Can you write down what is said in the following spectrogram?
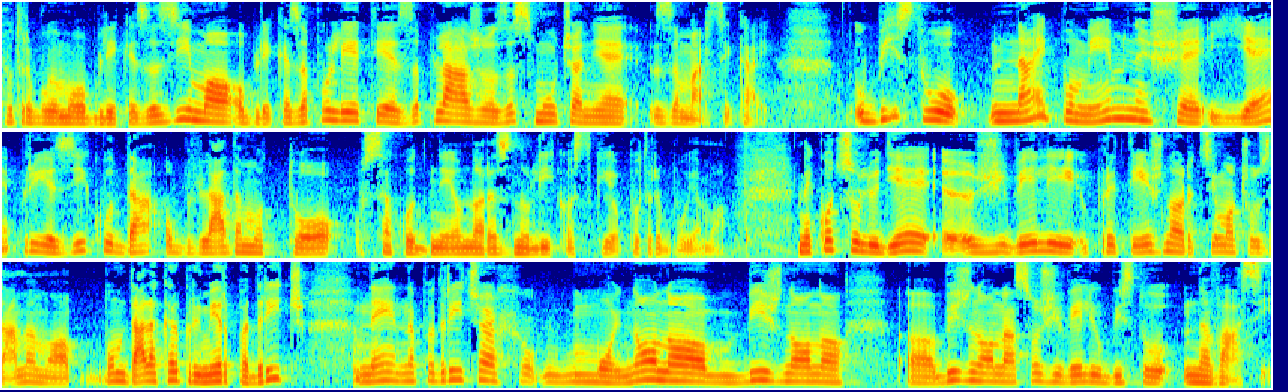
potrebujemo obleke za zimo, obleke za poletje, za plažo, za smučanje, za marsikaj v bistvu najpomembnejše je pri jeziku, da obvladamo to vsakodnevno raznolikost, ki jo potrebujemo. Nekoč so ljudje eh, živeli pretežno, recimo, če vzamemo, bom dala kar primer Padrič, ne, na Padričah moj nono, bižnono, uh, bižnona so živeli v bistvu na vasi.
